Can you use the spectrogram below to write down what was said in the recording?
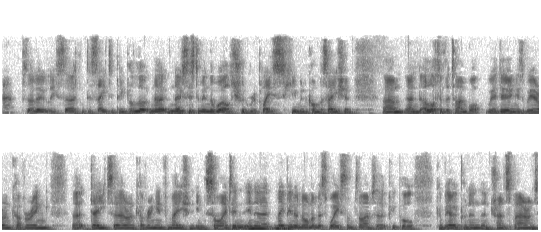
absolutely certain to say to people, look, no, no system in the world should replace human conversation. Um, and a lot of the time, what we're doing is we're uncovering uh, data, uncovering information, insight in, in a maybe an anonymous way sometimes, so that people can be open and, and transparent.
